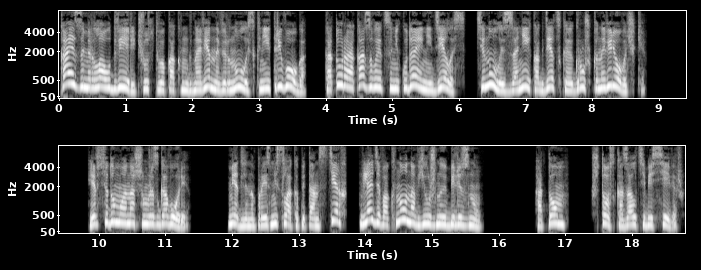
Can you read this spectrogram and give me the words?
Кая замерла у двери, чувствуя, как мгновенно вернулась к ней тревога, которая, оказывается, никуда и не делась, тянулась за ней, как детская игрушка на веревочке. «Я все думаю о нашем разговоре», — медленно произнесла капитан Стерх, глядя в окно на вьюжную белизну. «О том, что сказал тебе Север.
